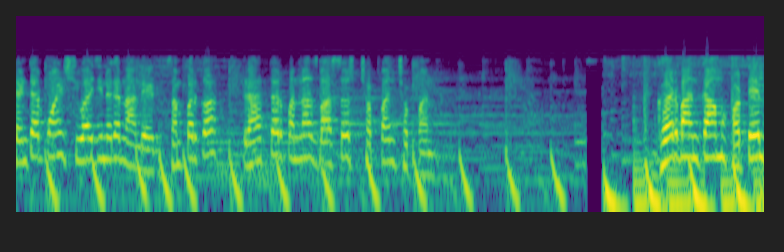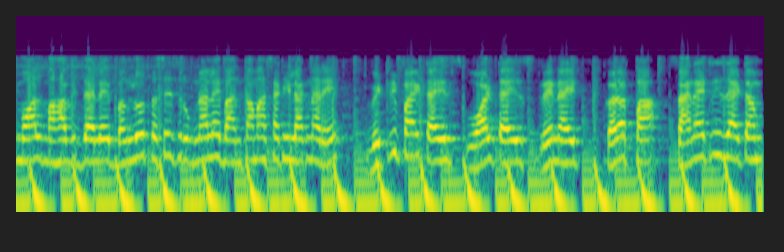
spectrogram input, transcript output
centre point Shivajinagar Nanded. संपर्क त्र्याहत्तर पन्नास बासष्ट छप्पन छप्पन. घर बांधकाम हॉटेल मॉल महाविद्यालय बंगलो तसेच रुग्णालय बांधकामासाठी लागणारे vitrify tiles wall tiles granite Kadappa sanitaries item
